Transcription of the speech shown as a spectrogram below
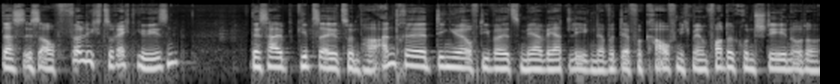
Das ist auch völlig zu Recht gewesen. Deshalb gibt es da jetzt so ein paar andere Dinge, auf die wir jetzt mehr Wert legen. Da wird der Verkauf nicht mehr im Vordergrund stehen oder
